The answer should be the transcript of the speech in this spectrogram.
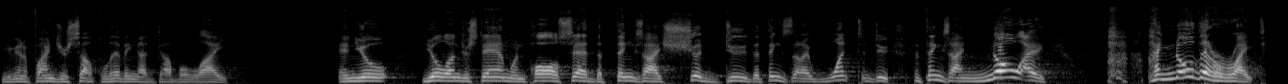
you're going to find yourself living a double life. And you'll, you'll understand when Paul said, The things I should do, the things that I want to do, the things I know I, I know that are right,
